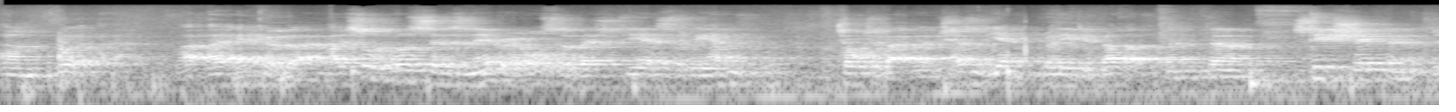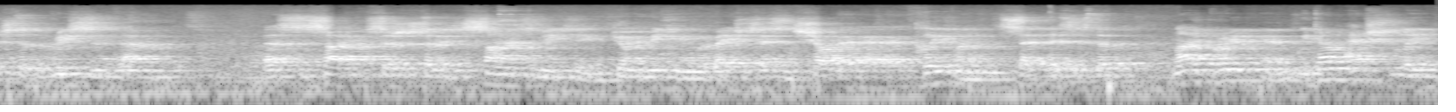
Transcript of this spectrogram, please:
um, well, I, I echo that. I sort of to there's an area also of STS that we haven't talked about, which hasn't yet really developed. And um, Steve Shapin, just at recent um, uh, Society for Social Studies Science meeting, joint meeting with HSS and SHOT at Cleveland, said this is that, and I agree with him, we don't actually,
